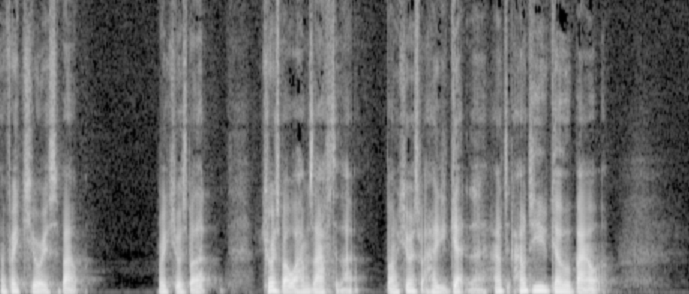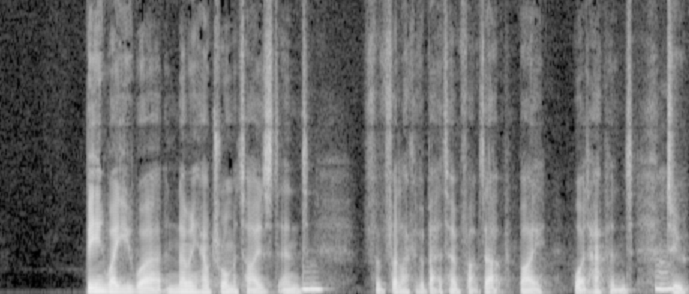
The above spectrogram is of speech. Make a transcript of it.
I'm very curious about very curious about that. Curious about what happens after that. But I'm curious about how you get there. How do, how do you go about being where you were and knowing how traumatized and, for, for lack of a better term, fucked up by what happened to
